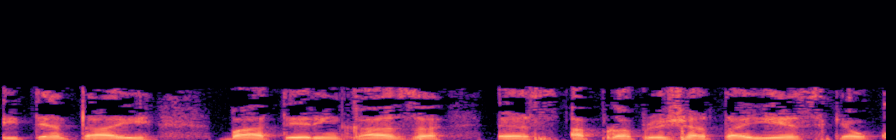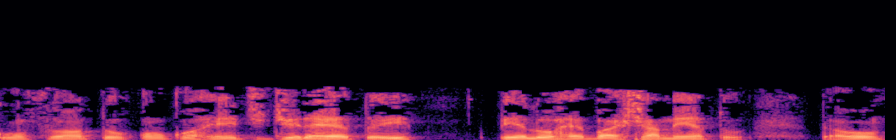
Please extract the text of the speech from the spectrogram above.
e tentar aí bater em casa a própria Jataiense, que é o confronto concorrente direto aí pelo rebaixamento. Então,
